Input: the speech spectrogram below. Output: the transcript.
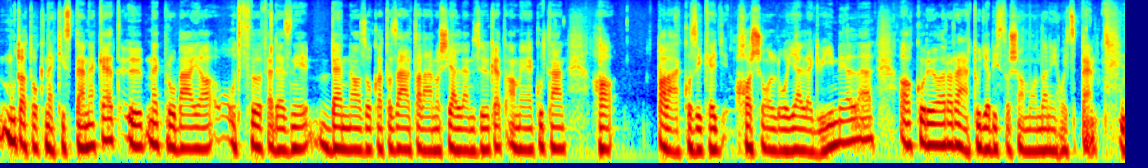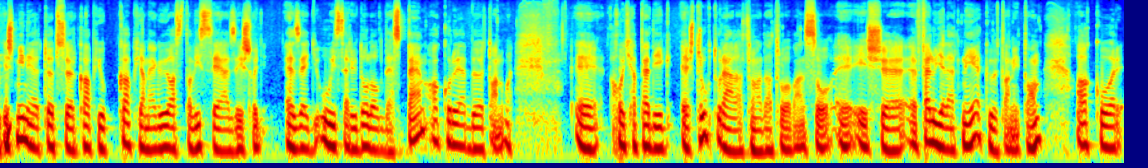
mutatok neki spameket, ő megpróbálja ott felfedezni benne azokat az általános jellemzőket, amelyek után, ha találkozik egy hasonló jellegű e-maillel, akkor ő arra rá tudja biztosan mondani, hogy spam. Uh-huh. És minél többször kapjuk, kapja meg ő azt a visszajelzést, hogy ez egy újszerű dolog, de spam, akkor ő ebből tanul. Eh, hogyha pedig struktúrálatlan adatról van szó, eh, és eh, felügyelet nélkül tanítom, akkor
